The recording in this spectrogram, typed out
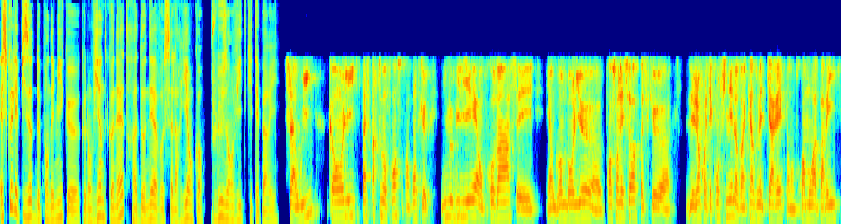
Est-ce que l'épisode de pandémie que, que l'on vient de connaître a donné à vos salariés encore plus envie de quitter Paris? Ça, oui. Quand on lit ce qui se passe partout en France, on se rend compte que l'immobilier en province et, en grande banlieue euh, prend son essor parce que euh, les gens qui ont été confinés dans un 15 mètres carrés pendant trois mois à Paris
